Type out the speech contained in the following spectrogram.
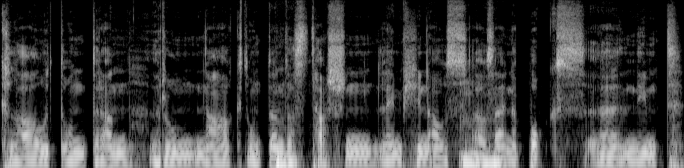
klaut und dran rumnagt und dann mhm. das Taschenlämpchen aus, mhm. aus einer Box äh, nimmt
